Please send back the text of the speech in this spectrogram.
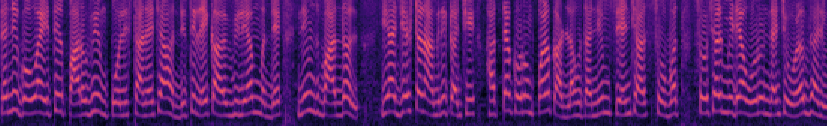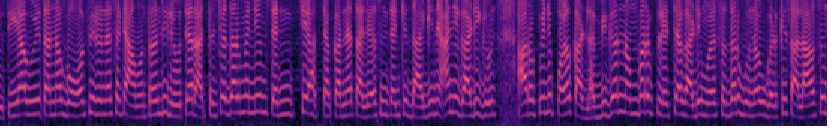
त्यांनी गोवा येथील पारभीम पोलीस ठाण्याच्या हद्दीतील एका विलियममध्ये निम्स बादल या ज्येष्ठ नागरिकाची हत्या करून पळ काढला होता. निम्स यांच्या सोबत सोशल मीडियावरून त्यांची ओळख झाली होती. यावेळी त्यांना गोवा फिरवण्यासाठी आमंत्रण दिले होते. रात्रीच्या दरम्यान निम्स यांची हत्या करण्यात आली असून त्यांचे दागिने आणि गाडी घेऊन आरोपीने पळ काढला. बिगर नंबर प्लेटच्या गाडीमुळे सदर गुन्हा उघडकीस आला असून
